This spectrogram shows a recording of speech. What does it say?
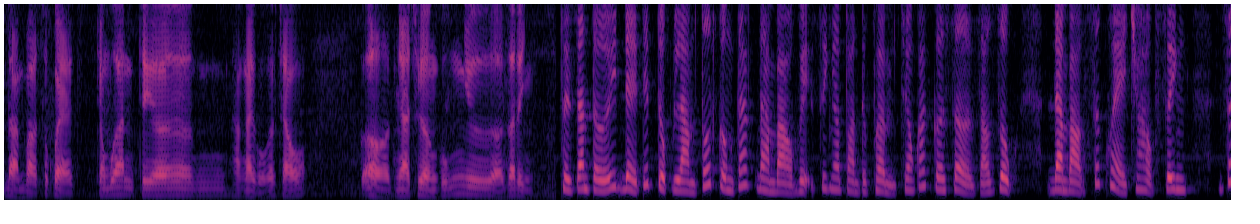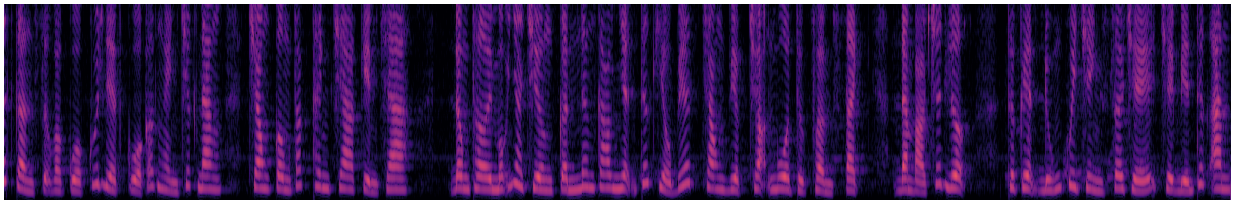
đảm bảo sức khỏe trong bữa ăn hàng ngày của các cháu ở nhà trường cũng như ở gia đình. Thời gian tới để tiếp tục làm tốt công tác đảm bảo vệ sinh an toàn thực phẩm trong các cơ sở giáo dục, đảm bảo sức khỏe cho học sinh, rất cần sự vào cuộc quyết liệt của các ngành chức năng trong công tác thanh tra kiểm tra. Đồng thời mỗi nhà trường cần nâng cao nhận thức hiểu biết trong việc chọn mua thực phẩm sạch, đảm bảo chất lượng, thực hiện đúng quy trình sơ chế, chế biến thức ăn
